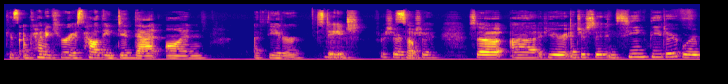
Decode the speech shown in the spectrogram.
because I'm kind of curious how they did that on a theater stage. For sure, So- for sure. So, uh, if you're interested in seeing theater or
